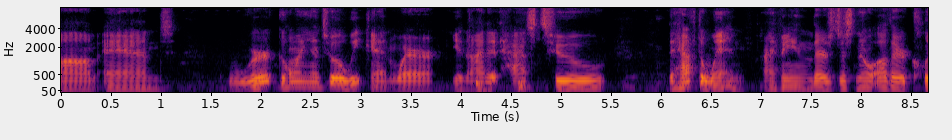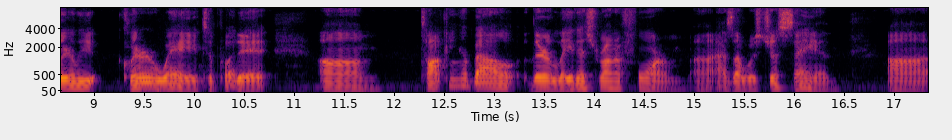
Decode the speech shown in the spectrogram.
um, and we're going into a weekend where United has to they have to win. I mean, there's just no other clearly clearer way to put it. Um, talking about their latest run of form, uh, as I was just saying, uh,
